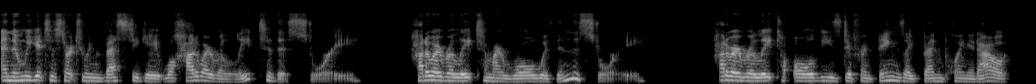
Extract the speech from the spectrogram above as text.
And then we get to start to investigate well, how do I relate to this story? How do I relate to my role within the story? How do I relate to all these different things, like Ben pointed out?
